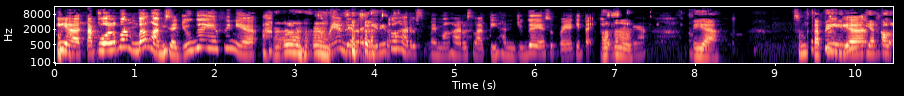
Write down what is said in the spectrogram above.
iya, tapi walaupun Mbak nggak bisa juga ya, Vin ya. Namanya bela diri tuh harus memang harus latihan juga ya supaya kita ingat ya. Iya. Sempet tapi dia... yang kalau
